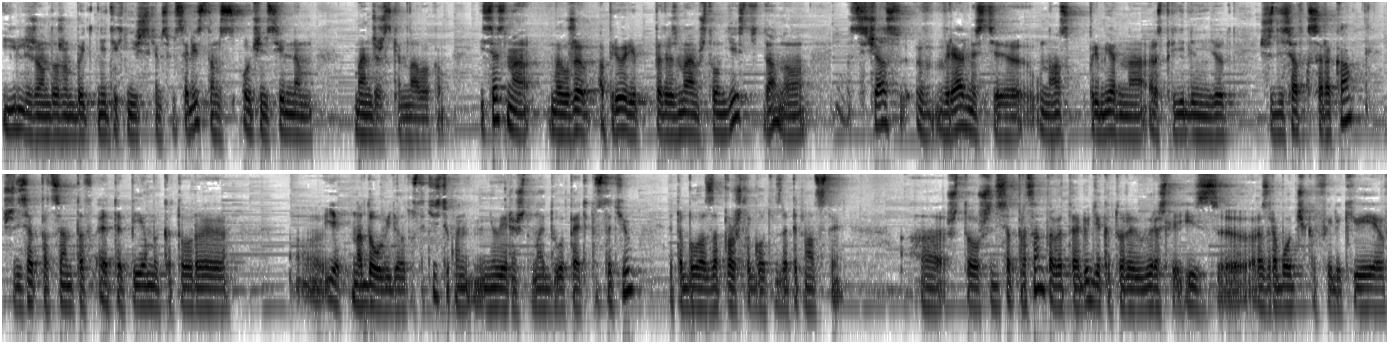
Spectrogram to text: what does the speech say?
или же он должен быть не техническим специалистом с очень сильным менеджерским навыкам. Естественно, мы уже априори подразумеваем, что он есть, да, но сейчас в реальности у нас примерно распределение идет 60 к 40. 60% это PM, которые... Э, я на до увидел эту статистику, не уверен, что найду опять эту статью. Это было за прошлый год, за 15 э, что 60% это люди, которые выросли из э, разработчиков или QA,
